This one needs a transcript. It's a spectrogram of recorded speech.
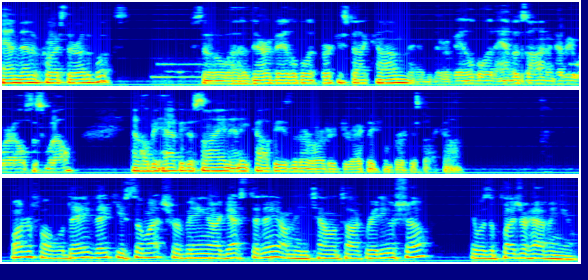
And then, of course, there are the books. So uh, they're available at Berkus.com and they're available at Amazon and everywhere else as well. And I'll be happy to sign any copies that are ordered directly from Berkus.com. Wonderful. Well, Dave, thank you so much for being our guest today on the Talent Talk radio show. It was a pleasure having you.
